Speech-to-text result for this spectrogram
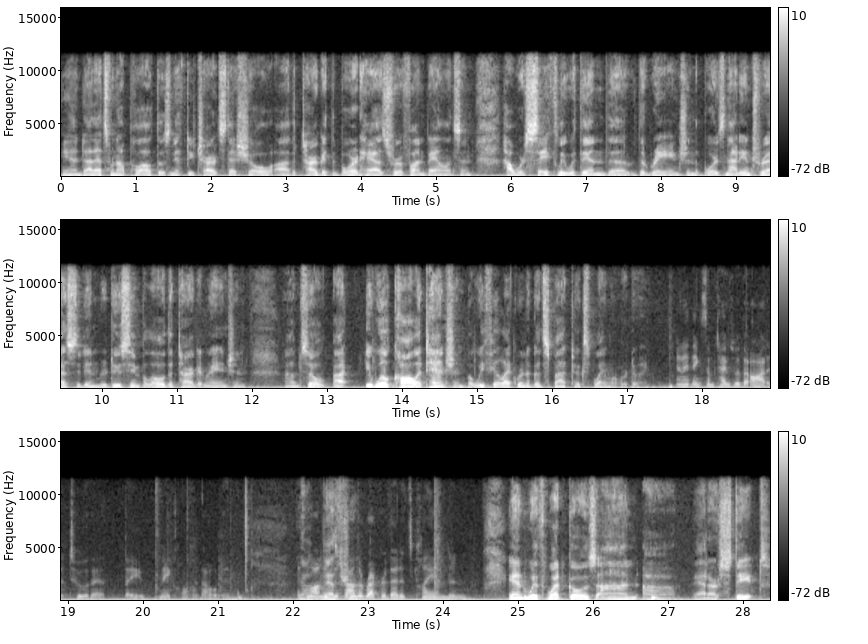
And uh, that's when I'll pull out those nifty charts that show uh, the target the board has for a fund balance and how we're safely within the, the range, and the board's not interested in reducing below the target range. And um, so uh, it will call attention, but we feel like we're in a good spot to explain what we're doing. And I think sometimes with the audit too, that they may call it out and as long as it's on the record that it's planned and, And with what goes on uh, at our state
